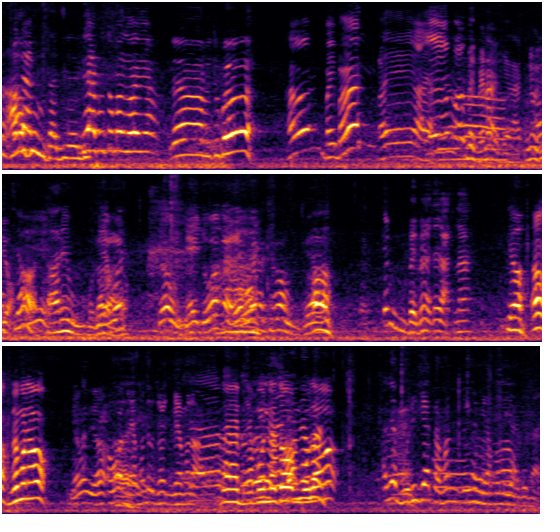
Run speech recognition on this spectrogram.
આવું આવો બે તો મને લઈ જાઓ. લે ભાઈ. ભૂલી ગયા તમને મહેમાન યાદ ના.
